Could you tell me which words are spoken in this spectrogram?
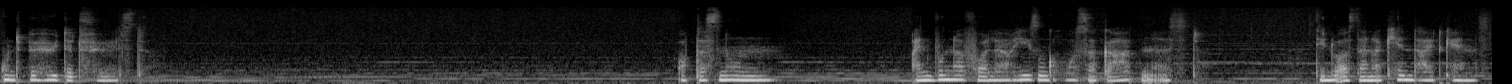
und behütet fühlst. Ob das nun ein wundervoller, riesengroßer Garten ist, den du aus deiner Kindheit kennst.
